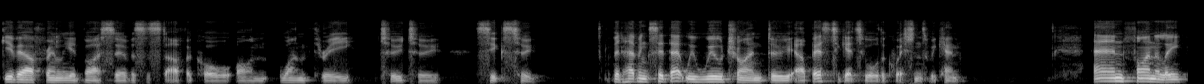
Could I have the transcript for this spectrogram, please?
give our friendly advice services staff a call on 132262. But having said that, we will try and do our best to get to all the questions we can. And finally,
